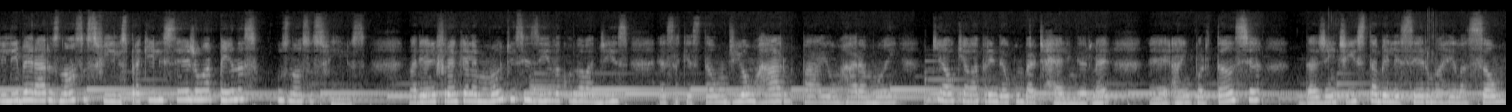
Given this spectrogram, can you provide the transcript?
e liberar os nossos filhos para que eles sejam apenas os nossos filhos. Mariane Frank ela é muito incisiva quando ela diz essa questão de honrar o pai, honrar a mãe, que é o que ela aprendeu com Bert Hellinger, né? É a importância da gente estabelecer uma relação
